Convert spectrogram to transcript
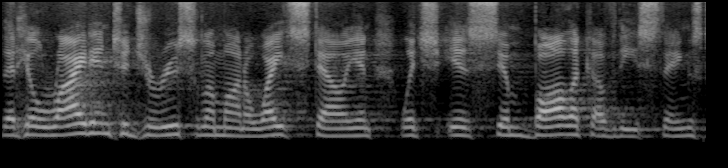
that he'll ride into Jerusalem on a white stallion, which is symbolic of these things,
